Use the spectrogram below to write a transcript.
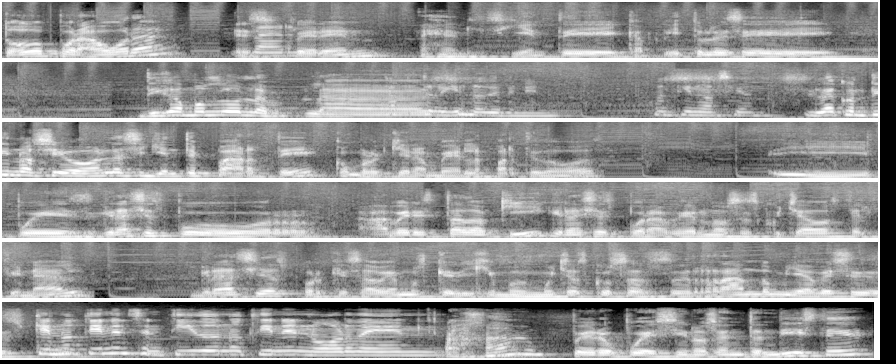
todo por ahora. Esperen el siguiente capítulo, ese... Digámoslo, la, la, lleno de veneno. Continuación. la continuación, la siguiente parte, como lo quieran ver, la parte 2. Y pues gracias por haber estado aquí, gracias por habernos escuchado hasta el final. Gracias porque sabemos que dijimos muchas cosas random y a veces... Que no tienen sentido, no tienen orden. Ajá, pero pues si nos entendiste,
